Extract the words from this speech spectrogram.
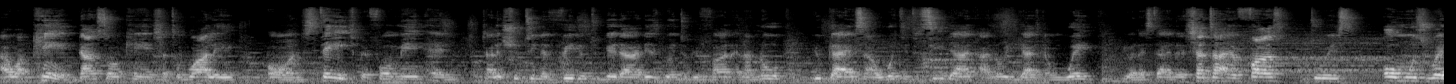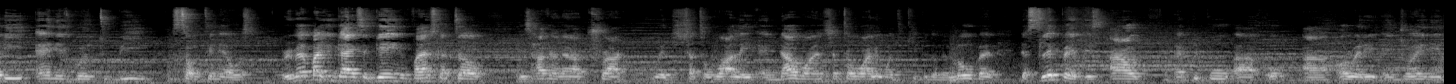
our king, dancehall king Shatta Wale on stage performing and Charlie shooting a video together. This is going to be fun, and I know you guys are waiting to see that. I know you guys can wait. You understand? And Shatta and fans tour is almost ready, and it's going to be something else. Remember, you guys again, Vybz Kartel is having another track with Shatta Wale, and that one Shatta Wale want to keep it on the low, but the snippet is out, and people are, are already enjoying it,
